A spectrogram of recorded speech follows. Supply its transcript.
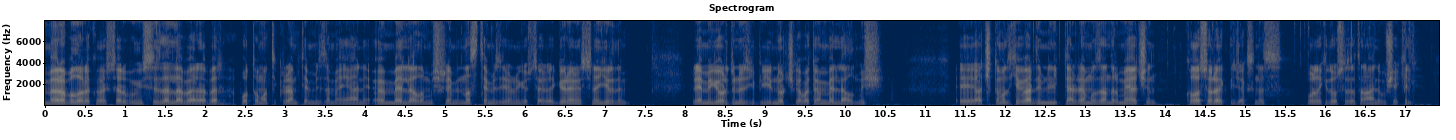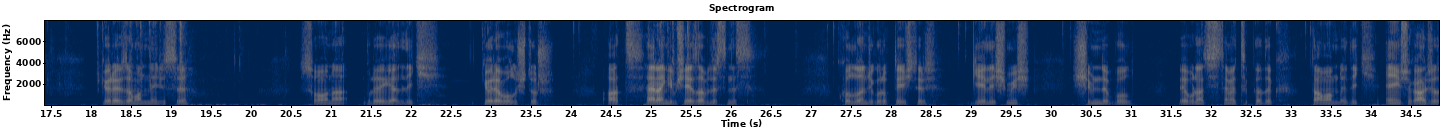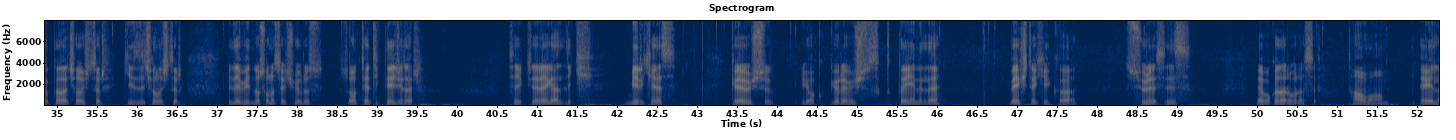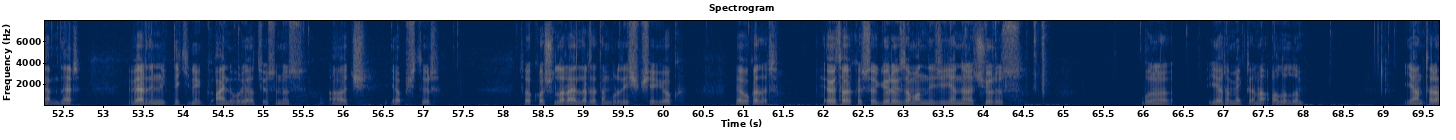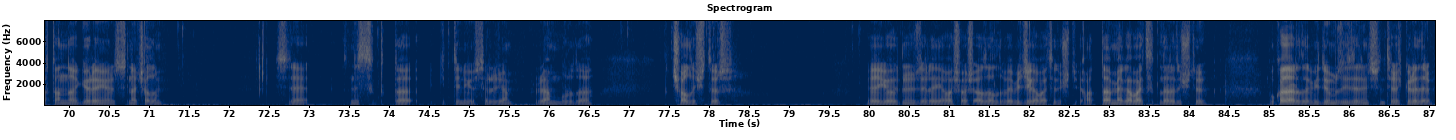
Merhabalar arkadaşlar. Bugün sizlerle beraber otomatik RAM temizleme yani ön belleğe alınmış RAM'in nasıl temizlenir göstereceğiz. Görev üstüne girdim. RAM'i gördüğünüz gibi 24 GB ön belleğe almış. Ee, açıklamadaki verdiğim linkten RAM hızlandırmayı açın. Klasör ekleyeceksiniz. Buradaki dosya zaten aynı bu şekil. Görev zamanlayıcısı. Sonra buraya geldik. Görev oluştur. At. Herhangi bir şey yazabilirsiniz. Kullanıcı grup değiştir. Gelişmiş. Şimdi bul. Ve buradan sisteme tıkladık. Tamam dedik. En yüksek harcalıklarla çalıştır. Gizli çalıştır. Bir de Windows onu seçiyoruz. Sonra tetikleyiciler. Tetikleyicilere geldik. Bir kez. Görevi şu yok. Görevi şu sıklıkta yenile. 5 dakika. Süresiz. Ve bu kadar burası. Tamam. Eylemler. Verdiğim linktekini aynı buraya atıyorsunuz. Aç. Yapıştır. Sonra koşullar ayarlar zaten burada hiçbir şey yok. Ve bu kadar. Evet arkadaşlar görev zamanlayıcıyı yeniden açıyoruz. Bunu yarım ekrana alalım. Yan taraftan da görev yöneticisini açalım. Size ne sıklıkta gittiğini göstereceğim. RAM burada. Çalıştır. Ve gördüğünüz üzere yavaş yavaş azaldı ve 1 GB'a düştü. Hatta megabaytlara düştü. Bu kadardı. Videomuzu izlediğiniz için teşekkür ederim.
